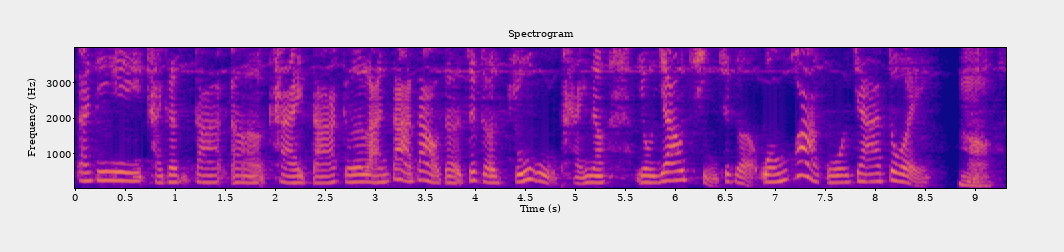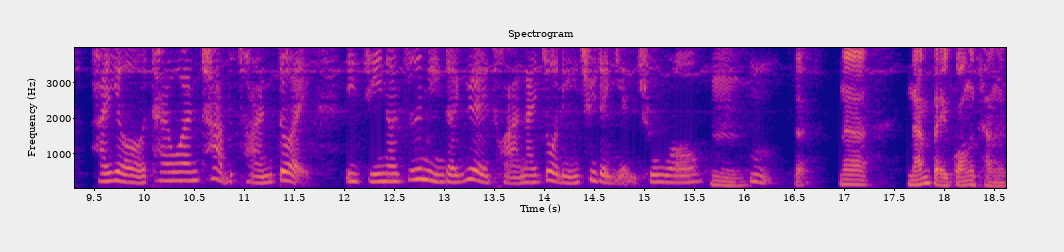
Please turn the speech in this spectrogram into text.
来的凯格达呃凯达格兰大道的这个主舞台呢，有邀请这个文化国家队啊，还有台湾 TOP 团队，以及呢知名的乐团来做连续的演出哦。嗯嗯，对。那南北广场，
